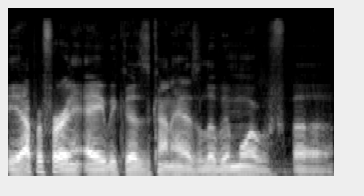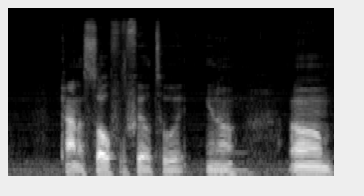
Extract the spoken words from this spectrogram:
Yeah, I prefer it in A because it kind of has a little bit more of a uh, kind of soulful feel to it, you know. Um,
